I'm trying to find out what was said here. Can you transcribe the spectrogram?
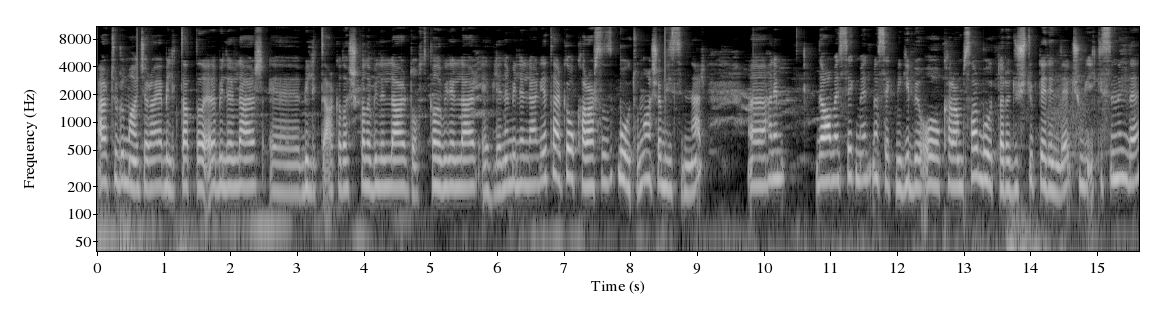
Her türlü maceraya birlikte atlayabilirler, e, birlikte arkadaş kalabilirler, dost kalabilirler, evlenebilirler. Yeter ki o kararsızlık boyutunu aşabilsinler. E, hani devam etsek mi etmesek mi gibi o karamsar boyutlara düştüklerinde çünkü ikisinin de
